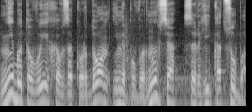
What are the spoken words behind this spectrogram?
нібито виїхав за кордон і не повернувся Сергій Кацуба.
